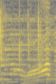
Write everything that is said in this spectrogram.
我。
